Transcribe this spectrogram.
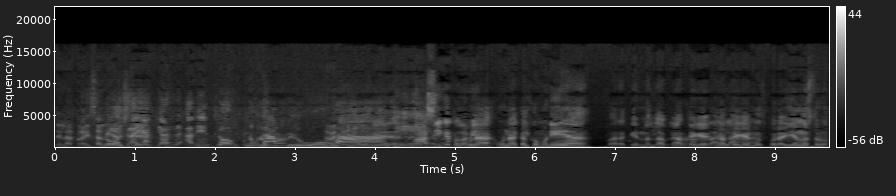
te la traes al oyster. trae aquí adentro una, una pluma. pluma. Ah, sigue todavía. Una, una calcomanía para que nos la, la, pegue, la, peguemos por ahí en nuestro,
